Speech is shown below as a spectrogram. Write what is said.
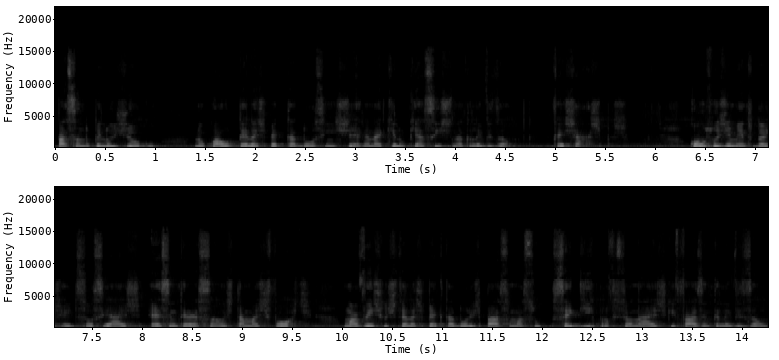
passando pelo jogo, no qual o telespectador se enxerga naquilo que assiste na televisão. Fecha aspas. Com o surgimento das redes sociais, essa interação está mais forte, uma vez que os telespectadores passam a seguir profissionais que fazem televisão,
